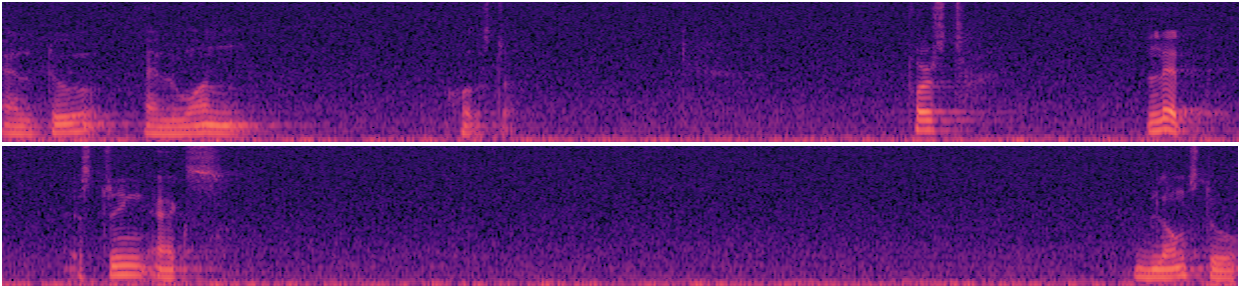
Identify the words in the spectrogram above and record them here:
L 2 L 1 whole star. First, let string x belongs to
